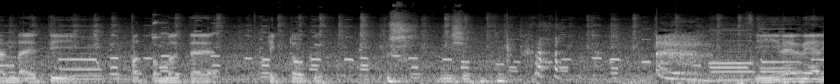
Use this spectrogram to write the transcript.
രണ്ടായിരത്തി പത്തൊമ്പതത്തെ ടിക്ടോക്ക് സീനായിരുന്നു ഞാൻ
